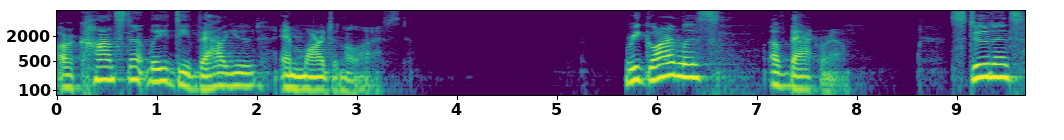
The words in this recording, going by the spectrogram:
are constantly devalued and marginalized. Regardless of background, Students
